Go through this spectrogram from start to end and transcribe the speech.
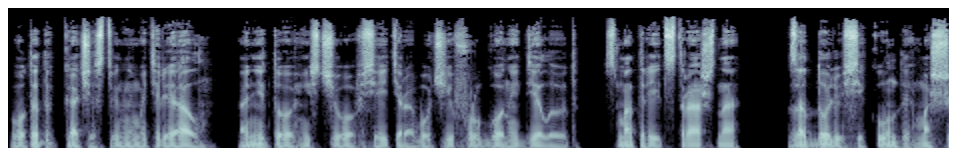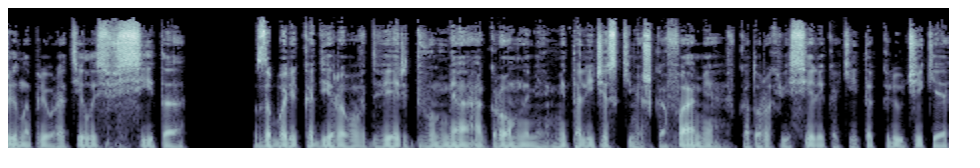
Вот это качественный материал, а не то, из чего все эти рабочие фургоны делают. Смотреть страшно. За долю секунды машина превратилась в сито. Забаррикадировав дверь двумя огромными металлическими шкафами, в которых висели какие-то ключики,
